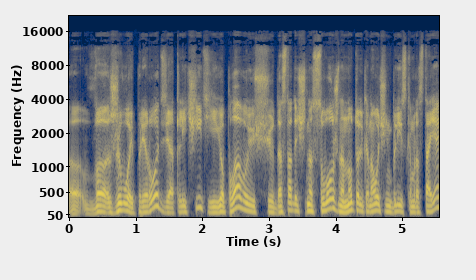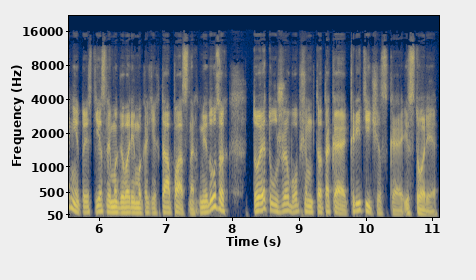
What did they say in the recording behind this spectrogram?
в живой природе отличить ее плавающую достаточно сложно, но только на очень близком расстоянии. То есть, если мы говорим о каких-то опасных медузах, то это уже, в общем-то, такая критическая история.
